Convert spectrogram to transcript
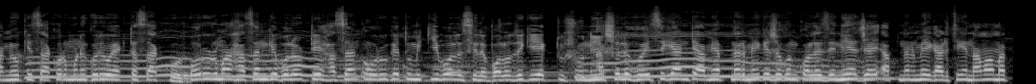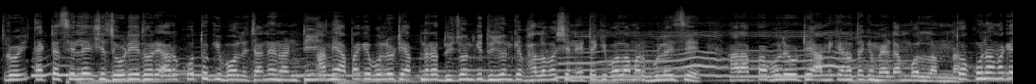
আমি ওকে চাকর মনে করি, ও একটা চাকর। ওরুর মা হাসানকে বলে উঠে, হাসান ওরুকে তুমি কি বলেছিলে? বলো দেখি, একটু শুনি। আসলে হয়েছে কি, আন্টি, আমি আপনার মেয়েকে যখন কলেজে নিয়ে যাই, আপনার মেয়ে গাড়ি থেকে নামা মাত্রই একটা ছেলে এসে জড়িয়ে ধরে, আরও কত কি বলে জানেন, আন্টি? আমি আপাকে বলে উঠি, আপনারা দুজন কি দুজনকে ভালোবাসেন? এটা কি বলা আমার ভুল হয়েছে আর আপা বলে উঠে আমি কেন তাকে ম্যাডাম বললাম না? তখন আমাকে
